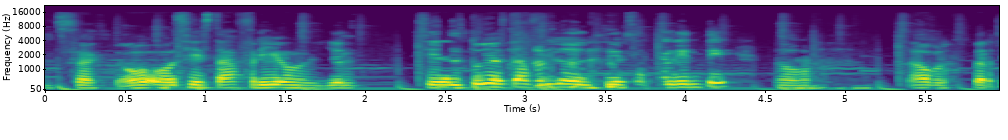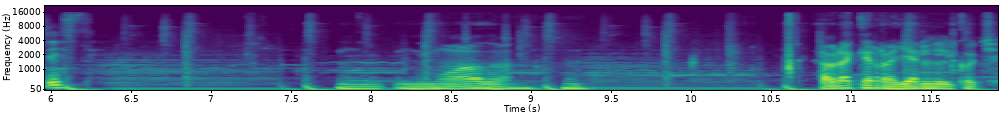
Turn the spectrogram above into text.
Exacto. O, o si está frío y el, si el tuyo está frío y el tuyo está caliente, no, no, porque perdiste. Ni, ni modo. Habrá que rayarle el coche.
